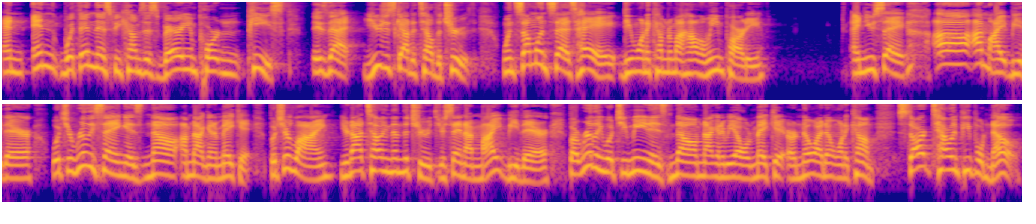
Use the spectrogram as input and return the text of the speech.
And in within this becomes this very important piece is that you just got to tell the truth. When someone says, "Hey, do you want to come to my Halloween party?" and you say, uh, I might be there. What you're really saying is, no, I'm not going to make it. But you're lying. You're not telling them the truth. You're saying, I might be there. But really, what you mean is, no, I'm not going to be able to make it, or no, I don't want to come. Start telling people no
